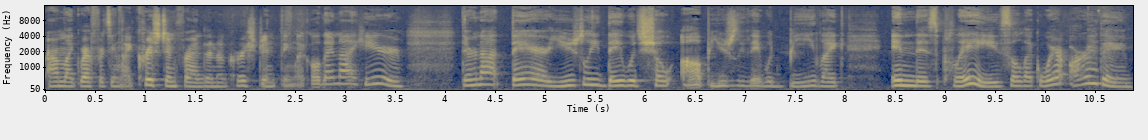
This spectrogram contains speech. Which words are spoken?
I'm like referencing like Christian friends and a Christian thing, like, oh, they're not here. They're not there. Usually they would show up. Usually they would be like in this place. So, like, where are they?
